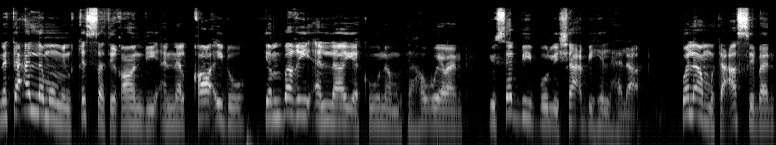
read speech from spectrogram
نتعلم من قصة غاندي أن القائد ينبغي ألا يكون متهورا يسبب لشعبه الهلاك ولا متعصبا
